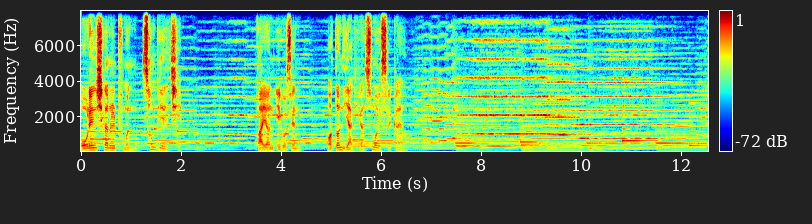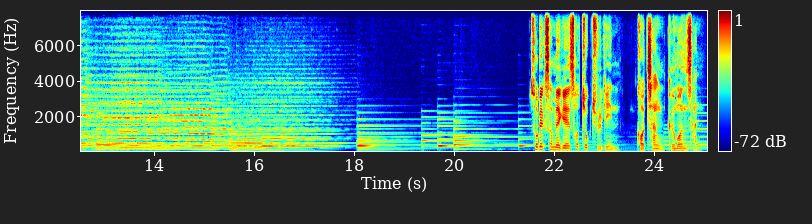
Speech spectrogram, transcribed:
오랜 시간을 품은 선비의 집. 과연 이곳엔 어떤 이야기가 숨어 있을까요? 소백산맥의 서쪽 줄기인 거창 금원산.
